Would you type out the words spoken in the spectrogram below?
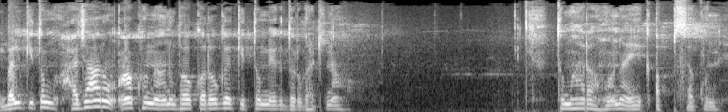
बल्कि तुम हज़ारों आँखों में अनुभव करोगे कि तुम एक दुर्घटना हो। तुम्हारा होना एक अपशकुन है।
